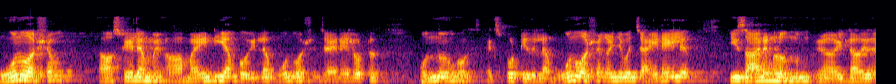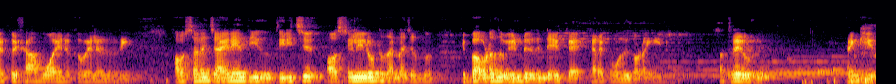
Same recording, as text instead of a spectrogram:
മൂന്ന് വർഷം ഓസ്ട്രേലിയ മൈൻഡ് ചെയ്യാൻ പോയില്ല. മൂന്ന് വർഷം ചൈനയിലോട്ട് ഒന്നും എക്സ്പോർട്ട് ചെയ്തില്ല. മൂന്ന് വർഷം കഴിഞ്ഞപ്പോൾ ചൈനയിൽ ഈ സാധനങ്ങളൊന്നും ഇല്ലാതെ ഇതിനൊക്കെ ക്ഷാമമായി ഇതിനൊക്കെ വില കയറി. അവസാനം ചൈന എന്ത് ചെയ്തു? തിരിച്ച് ഓസ്ട്രേലിയയിലോട്ട് തന്നെ ചെന്നു. ഇപ്പോൾ അവിടെ നിന്ന് വീണ്ടും ഇതിന്റെയൊക്കെ ഇറക്കുമതി തുടങ്ങിയിട്ടുണ്ട്. അത്രയേ ഉള്ളൂ. താങ്ക് യു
